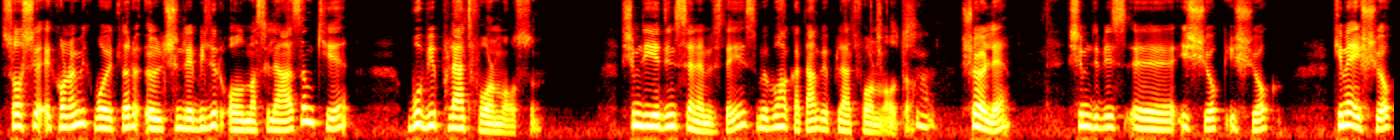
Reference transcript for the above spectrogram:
sosyoekonomik boyutları ölçülebilir olması lazım ki bu bir platform olsun. Şimdi 7. senemizdeyiz ve bu hakikaten bir platform Çok oldu. güzel. Şöyle, şimdi biz e, iş yok, iş yok. Kime iş yok?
